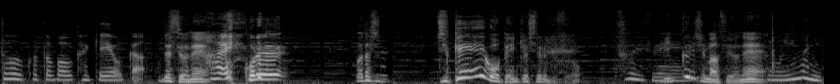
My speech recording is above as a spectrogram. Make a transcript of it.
どう言葉をかけようか。ですよね、はい、これ私受験英語を勉強してるんですよ。そうですね。びっくりしますよね。でも今に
